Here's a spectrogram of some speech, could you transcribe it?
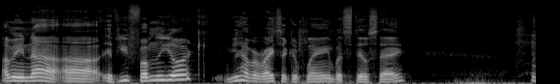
I mean, nah. Uh, if you from New York, you have a right to complain, but still stay.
